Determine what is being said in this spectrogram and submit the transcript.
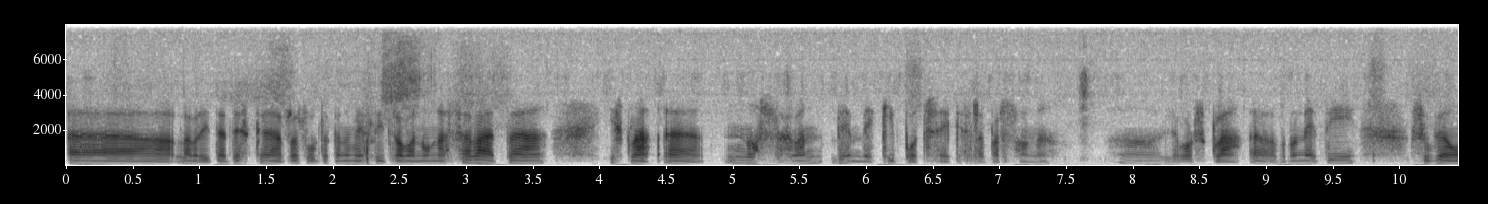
eh, la veritat és que resulta que només li troben una sabata i, esclar, eh, no saben ben bé qui pot ser aquesta persona. Uh, llavors, clar, uh, Brunetti s'ho veu,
